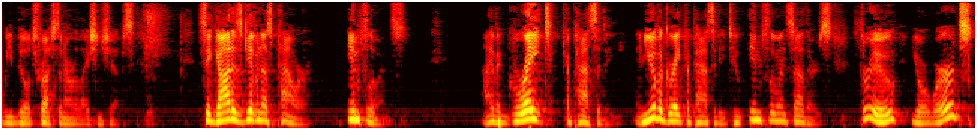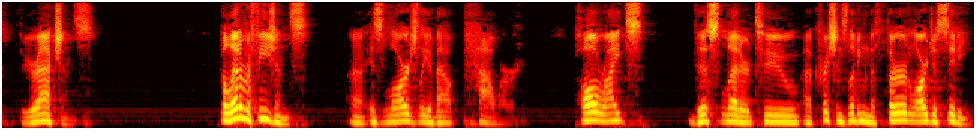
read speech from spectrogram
we build trust in our relationships. See, God has given us power, influence. I have a great capacity, and you have a great capacity to influence others through your words, through your actions. The letter of Ephesians uh, is largely about power. Paul writes this letter to uh, Christians living in the third largest city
